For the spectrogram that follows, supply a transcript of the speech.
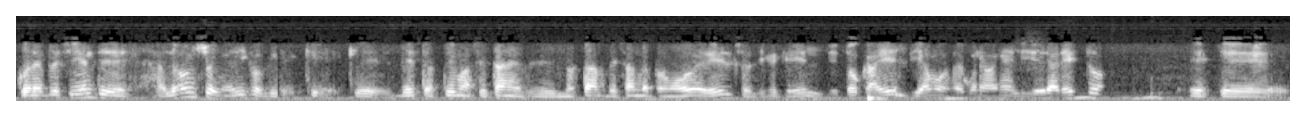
con el presidente Alonso y me dijo que, que, de estos temas se están, eh, lo está empezando a promover él, yo le dije que él le toca a él, digamos, de alguna manera liderar esto, este,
